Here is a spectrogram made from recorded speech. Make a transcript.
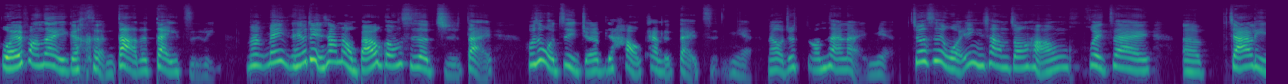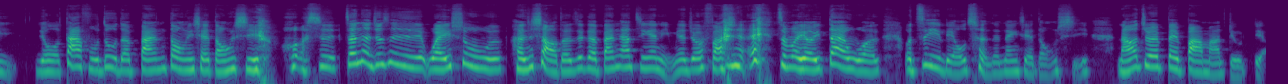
我会放在一个很大的袋子里，没没有点像那种百货公司的纸袋，或是我自己觉得比较好看的袋子里面，然后我就装在那里面。就是我印象中好像会在呃家里。有大幅度的搬动一些东西，或是真的就是为数很少的这个搬家经验里面，就会发现，哎，怎么有一袋我我自己留存的那些东西，然后就会被爸妈丢掉。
